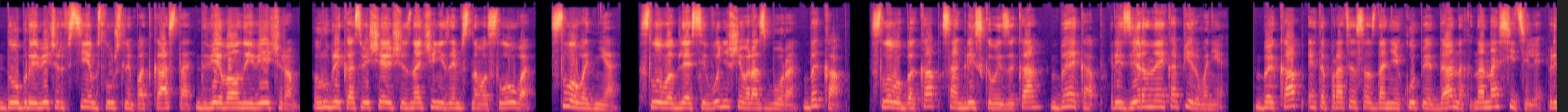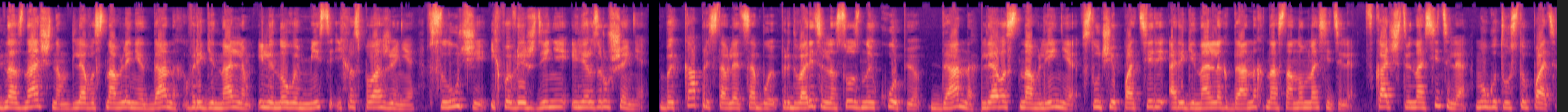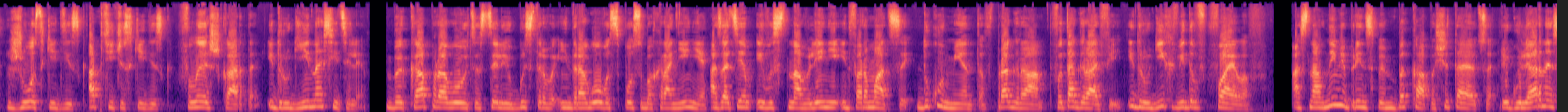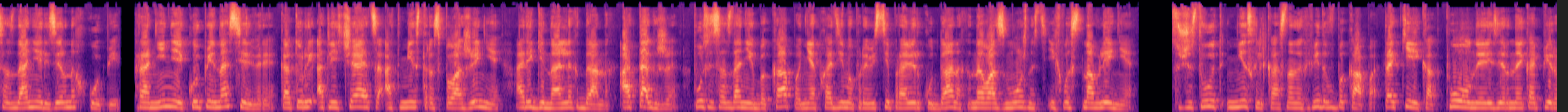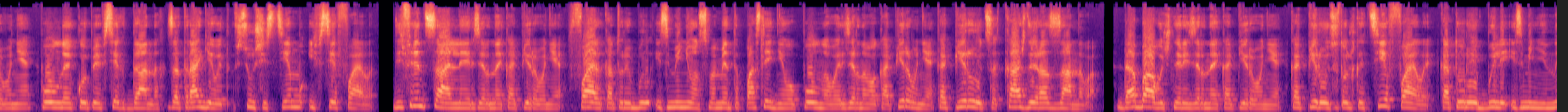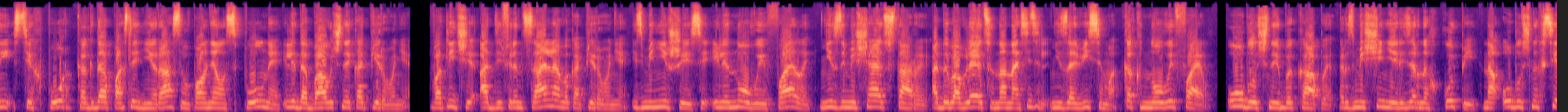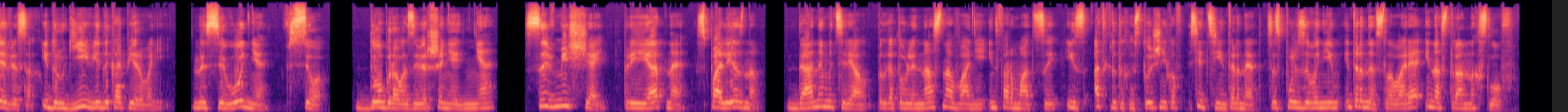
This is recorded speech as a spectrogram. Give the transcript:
Добрый вечер всем слушателям подкаста «Две волны вечером». Рубрика, освещающая значение заместного слова «Слово дня». Слово для сегодняшнего разбора – «бэкап». Слово «бэкап» с английского языка «backup» – резервное копирование. Бэкап – это процесс создания копий данных на носителе, предназначенном для восстановления данных в оригинальном или новом месте их расположения, в случае их повреждения или разрушения. Бэкап представляет собой предварительно созданную копию данных для восстановления в случае потери оригинальных данных на основном носителе. В качестве носителя могут выступать жесткий диск, оптический диск, флеш-карта и другие носители. Бэкап проводится с целью быстрого и недорогого способа хранения, а затем и восстановления информации, документов, программ, фотографий и других видов файлов. Основными принципами бэкапа считаются регулярное создание резервных копий, хранение копий на сервере, который отличается от места расположения оригинальных данных, а также после создания бэкапа необходимо провести проверку данных на возможность их восстановления, Существует несколько основных видов бэкапа, такие как полное резервное копирование, полная копия всех данных, затрагивает всю систему и все файлы. Дифференциальное резервное копирование. Файл, который был изменен с момента последнего полного резервного копирования, копируется каждый раз заново. Добавочное резервное копирование. Копируются только те файлы, которые были изменены с тех пор, когда последний раз выполнялось полное или добавочное копирование. В отличие от дифференциального копирования, изменившиеся или новые файлы не замещают старые, а добавляются на носитель независимо, как новый файл. Облачные бэкапы, размещение резервных копий на облачных сервисах и другие виды копирований. На сегодня все. Доброго завершения дня. Совмещай приятное с полезным. Данный материал подготовлен на основании информации из открытых источников сети интернет с использованием интернет-словаря иностранных слов.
